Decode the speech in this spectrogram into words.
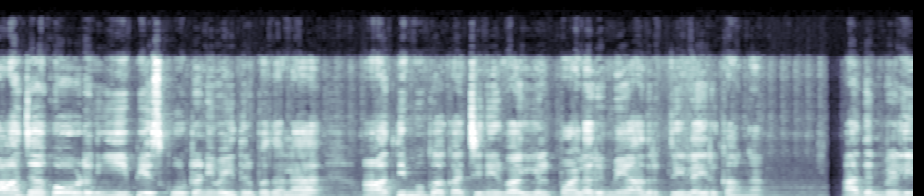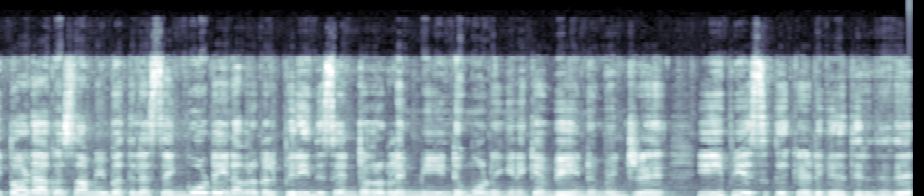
பாஜகவுடன் இபிஎஸ் கூட்டணி வைத்திருப்பதால் அதிமுக கட்சி நிர்வாகிகள் பலருமே அதிருப்தியில் இருக்காங்க. அதன் வெளிப்பாடாக சமீபத்தில் செங்கோட்டையன் அவர்கள் பிரிந்து சென்றவர்களை மீண்டும் ஒருங்கிணைக்க வேண்டும் என்று இபிஎஸ்க்கு கெடு விதித்திருந்தது.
